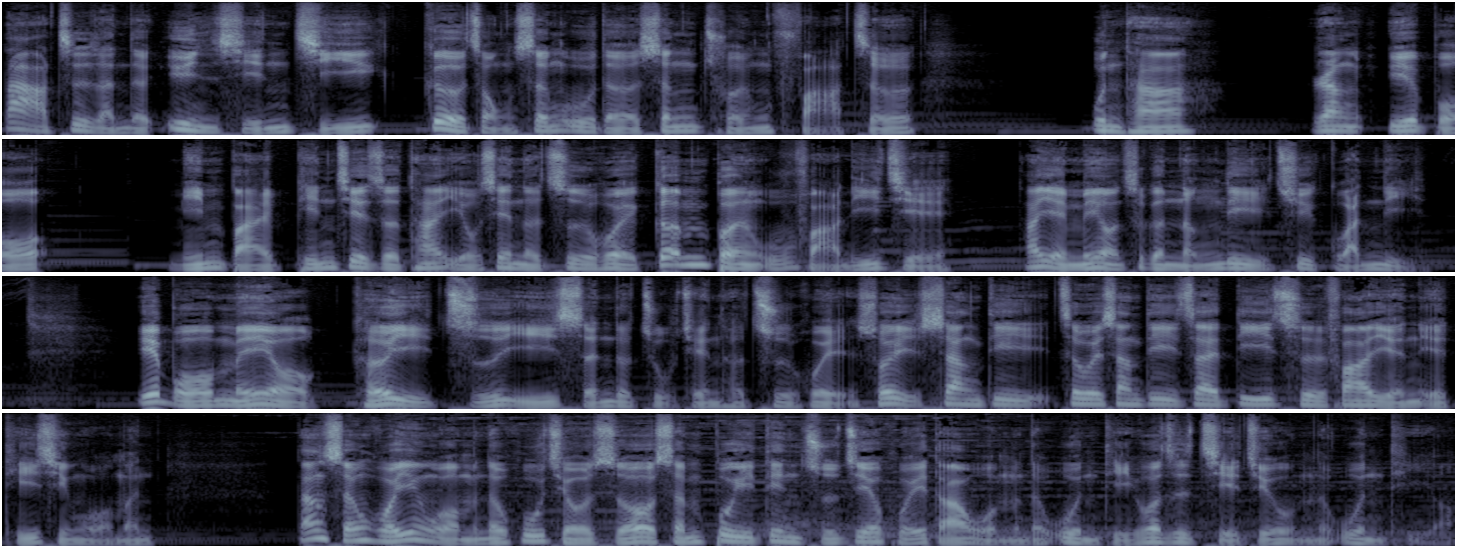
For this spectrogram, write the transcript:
大自然的运行及各种生物的生存法则，问他，让约伯明白，凭借着他有限的智慧，根本无法理解，他也没有这个能力去管理。约伯没有可以质疑神的主权和智慧，所以上帝这位上帝在第一次发言也提醒我们。当神回应我们的呼求的时候，神不一定直接回答我们的问题，或是解决我们的问题哦。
